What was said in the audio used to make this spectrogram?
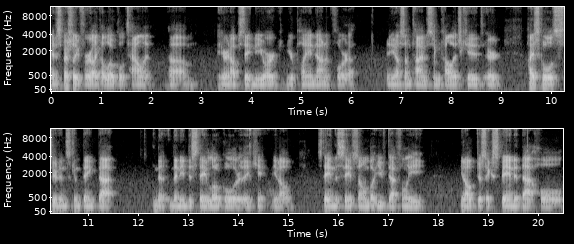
and especially for like a local talent um, here in upstate New York. You're playing down in Florida, and you know sometimes some college kids or high school students can think that they need to stay local or they can't, you know, stay in the safe zone. But you've definitely, you know, just expanded that whole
